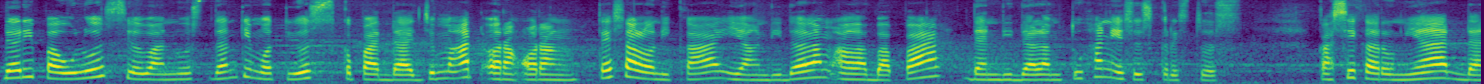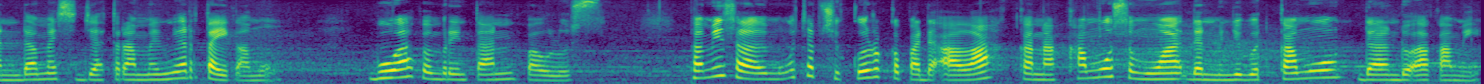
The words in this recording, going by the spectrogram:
dari Paulus, Silvanus, dan Timotius kepada jemaat orang-orang Tesalonika yang di dalam Allah Bapa dan di dalam Tuhan Yesus Kristus. Kasih karunia dan damai sejahtera menyertai kamu buah pemerintahan Paulus. Kami selalu mengucap syukur kepada Allah karena kamu semua dan menyebut kamu dalam doa kami.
